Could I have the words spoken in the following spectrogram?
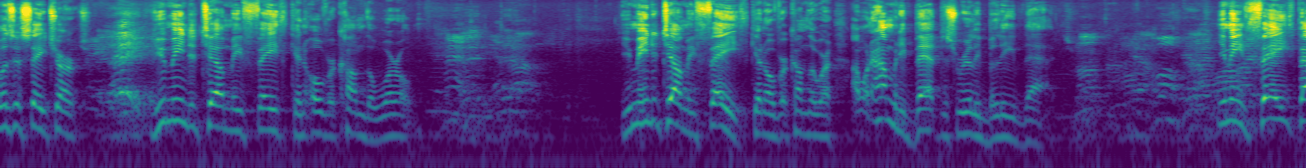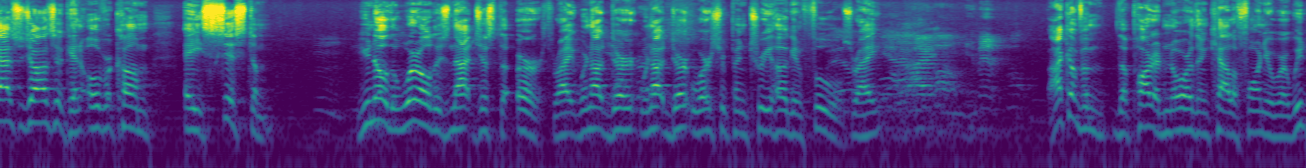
what does it say, church? Faith. You mean to tell me faith can overcome the world? You mean to tell me faith can overcome the world? I wonder how many Baptists really believe that. You mean faith, Pastor Johnson, can overcome a system you know the world is not just the earth, right? We're not dirt, we're not dirt worshiping, tree hugging fools, right? I come from the part of Northern California where we,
